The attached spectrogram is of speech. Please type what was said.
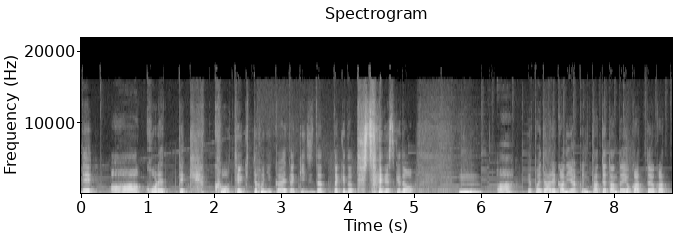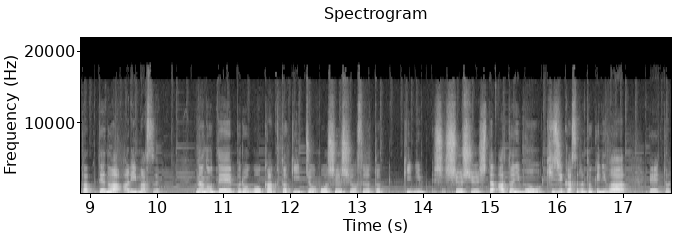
でああこれって結構適当に書いた記事だったけどって失礼ですけどうんあやっぱり誰かの役に立ってたんだよかったよかったっていうのはありますなのでブログを書くとき情報収集をすると時に収集した後にも記事化する時には、えーと、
